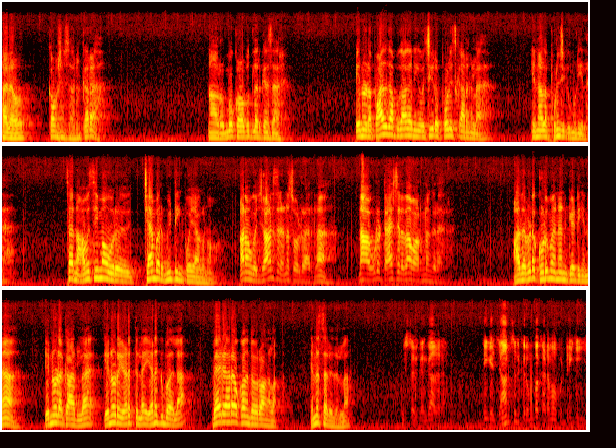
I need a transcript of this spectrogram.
ஹலோ. Commission sir. இருக்காரா? நான் ரொம்ப குழப்பத்தில் இருக்கேன் சார். என்னோட பாதுகாப்புக்காக நீங்கள் வச்சுக்கிற போலீஸ்காரங்களை என்னால் புரிஞ்சிக்க முடியல. சார் நான் அவசியமாக ஒரு சேம்பர் மீட்டிங் போய் ஆகணும். ஆனால் உங்கள் ஜான்சன் என்ன சொல்கிறாருன்னா நான் கூட டாக்ஸியில் தான் வரணுங்கிறாரு. அதை விட கொடுமை என்னன்னு கேட்டிங்கன்னா என்னோட காரில் என்னோட இடத்துல எனக்கு பதிலாக வேற யாராவது உட்காந்துட்டு வருவாங்களாம். என்ன சார் இதெல்லாம்? மிஸ்டர் கங்காதரன் நீங்க ஜான்சனுக்கு ரொம்ப கடமைப்பட்டிருக்கீங்க.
